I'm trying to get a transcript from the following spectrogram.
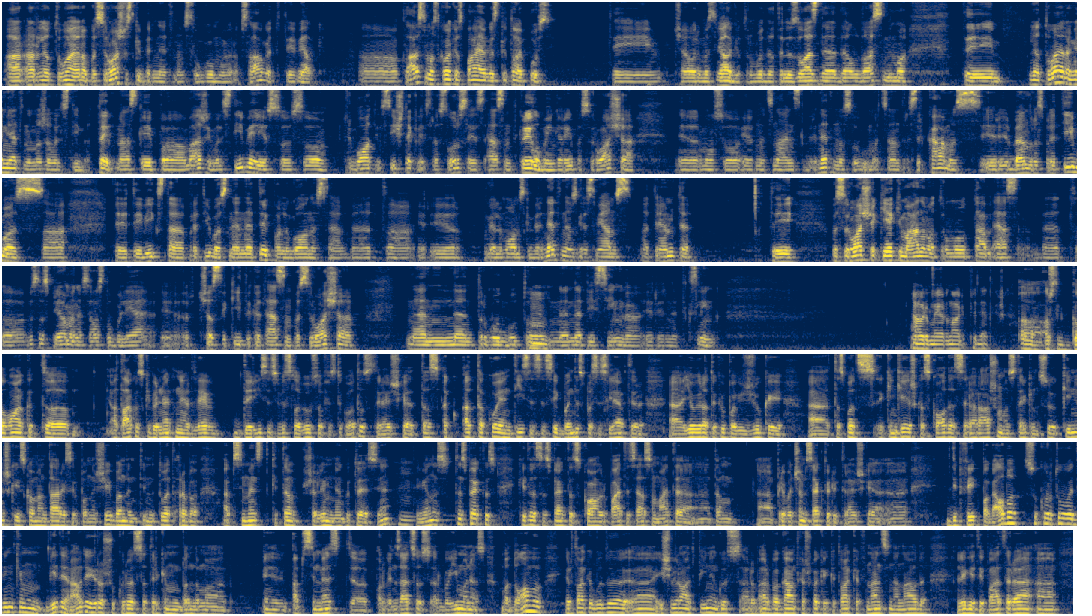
Ar, ar Lietuva yra pasiruošus kibernetiniam saugumui ir apsaugoti, tai vėlgi. Klausimas, kokios pajėgos kitoje pusėje. Tai čia Aurimas vėlgi turbūt detalizuos dėl, dosinimo. Tai Lietuva yra ganėtinai maža valstybė. Taip, mes kaip mažai valstybei su, su ribotais ištekliais, resursais esam tikrai labai gerai pasiruošę uh, ir mūsų ir nacionalinis kibernetinio saugumo centras, ir kamas, ir, ir bendros pratybos. A, tai, tai vyksta pratybos ne, ne tik poligonuose, bet a, ir, ir galimoms kibernetinėms grėsmėms atremti. Tai pasiruošę kiek įmanoma turbūt tam esame, bet uh, visos priemonės jos tobulėja ir čia sakyti, kad esam pasiruošę, ne, ne, turbūt būtų mm. ne, neteisinga ir, ir netikslinga. Aurimai, ar nori pridėti kažką? Aš galvoju, kad atakos kibernetinėje erdvėje darysis vis labiau sofistikuotas, tai reiškia, tas atakuojantysis jisai bandys pasislėpti ir a, jau yra tokių pavyzdžių, kai a, tas pats kenkėjiškas kodas yra rašomas, tarkim, su kiniškais komentarais ir panašiai, bandant imituoti arba apsimesti kitą šalim negu tu esi. Mm. Tai vienas aspektas. Kitas aspektas, ko ir patys esame matę tam a, privačiam sektoriui, tai reiškia, a, deepfake pagalba sukurtų, vadinkim, video ir audio įrašų, kuriuose, tarkim, bandoma e, apsimesti e, organizacijos arba įmonės vadovų ir tokiu būdu uh, išviroti pinigus arba, arba gauti kažkokią kitokią finansinę naudą. Lygiai taip pat yra uh,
